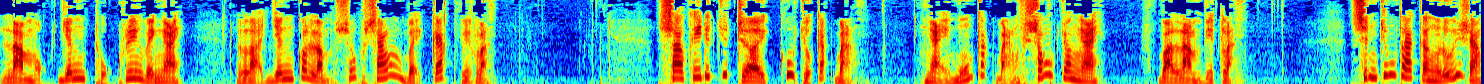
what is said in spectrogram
làm một dân thuộc riêng về Ngài, là dân có lòng sốt sắng về các việc lành. Sau khi Đức Chúa Trời cứu chuộc các bạn, Ngài muốn các bạn sống cho Ngài và làm việc lành. Xin chúng ta cần lưu ý rằng,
